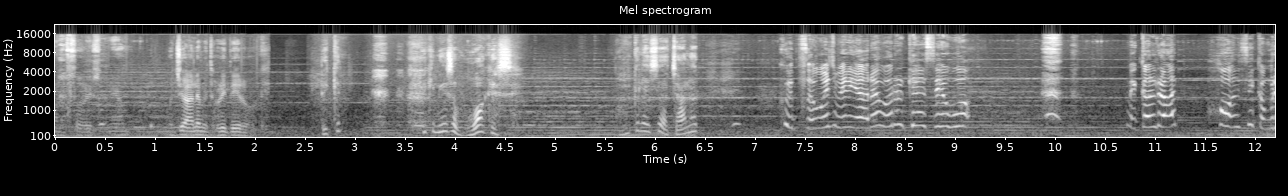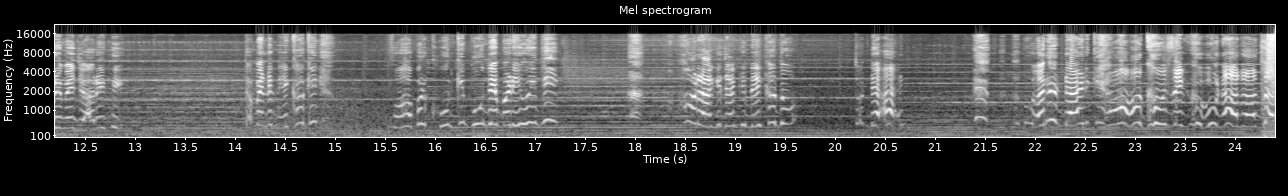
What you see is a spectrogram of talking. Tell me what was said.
I'm sorry, सोनिया आने में थोड़ी देर होगी लेकिन लेकिन ये सब हुआ कैसे? अंकल ऐसे अचानक कुछ समझ में नहीं आ रहा वरुण कैसे हुआ। मैं कल रात हॉल से कमरे में जा रही थी। तब मैंने देखा कि वहाँ पर खून की बूंदें पड़ी हुई थी। और आगे जाके देखा तो तो डैड वरुण डैड की आँखों से खून आ रहा था।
